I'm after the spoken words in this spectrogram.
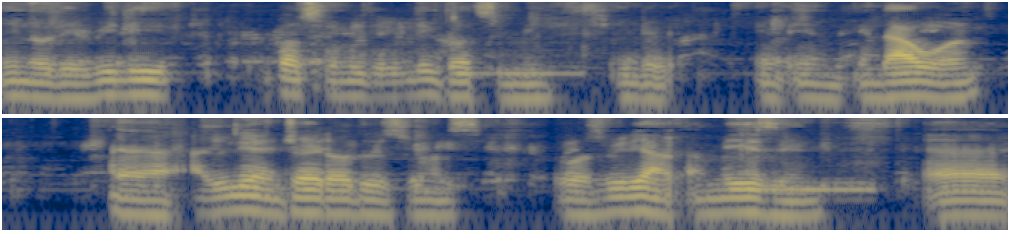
you know, they really got to me. They really got to me in the in, in, in that one. Uh, I really enjoyed all those ones. It was really amazing. Uh,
